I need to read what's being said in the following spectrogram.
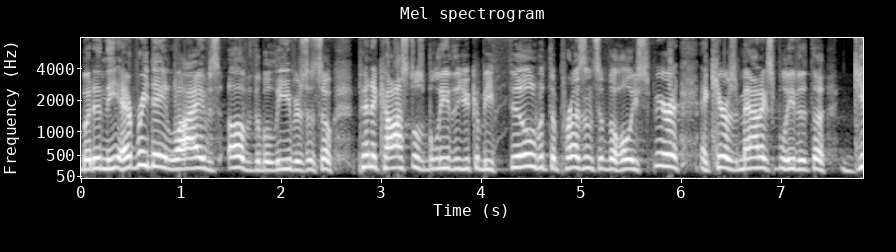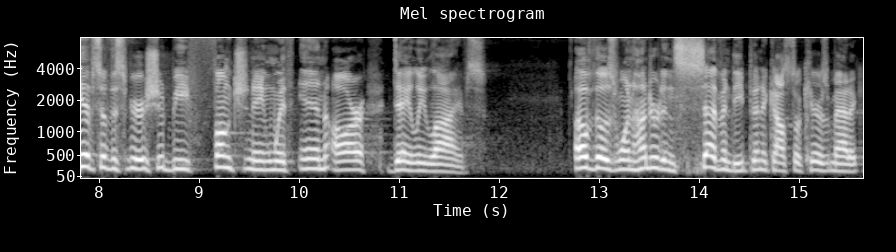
but in the everyday lives of the believers. And so Pentecostals believe that you can be filled with the presence of the Holy Spirit, and charismatics believe that the gifts of the Spirit should be functioning within our daily lives. Of those 170 Pentecostal charismatic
